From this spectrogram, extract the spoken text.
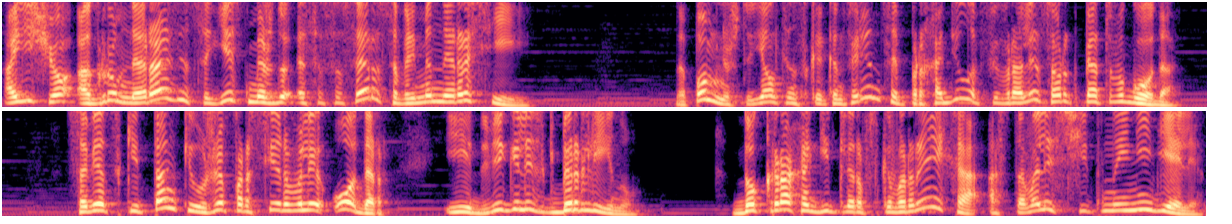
А еще огромная разница есть между СССР и современной Россией – Напомню, что Ялтинская конференция проходила в феврале 1945 года. Советские танки уже форсировали Одер и двигались к Берлину. До краха гитлеровского рейха оставались считанные недели.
